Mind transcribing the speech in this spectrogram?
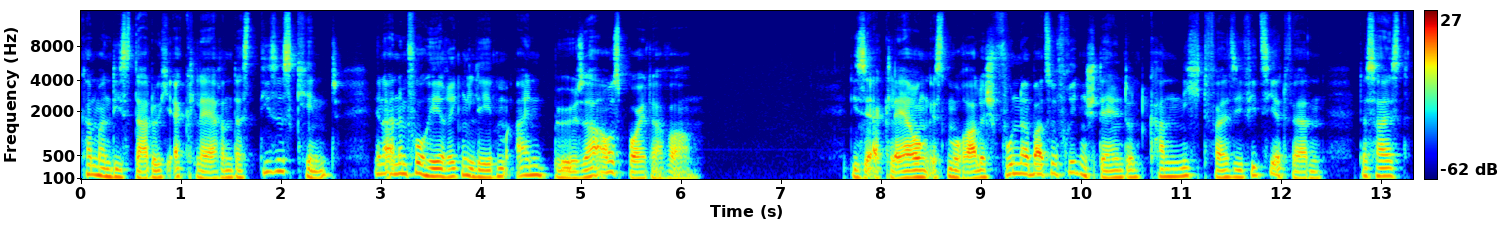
kann man dies dadurch erklären, dass dieses Kind in einem vorherigen Leben ein böser Ausbeuter war. Diese Erklärung ist moralisch wunderbar zufriedenstellend und kann nicht falsifiziert werden, das heißt,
